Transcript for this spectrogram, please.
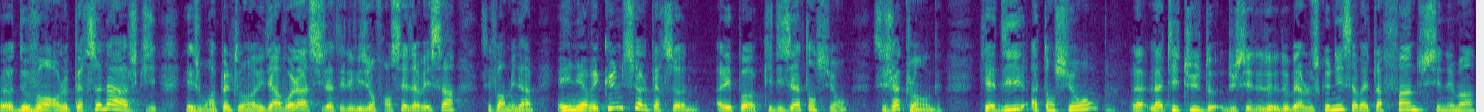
devant le personnage. Qui... Et je me rappelle, tout le monde avait dit, ah, voilà, si la télévision française avait ça, c'est formidable. Et il n'y avait qu'une seule personne à l'époque qui disait, attention, c'est Jacques Lang qui a dit attention, l'attitude de Berlusconi, ça va être la fin du cinéma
